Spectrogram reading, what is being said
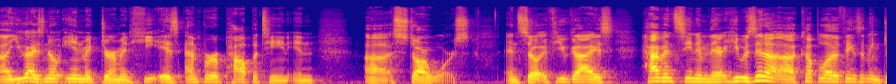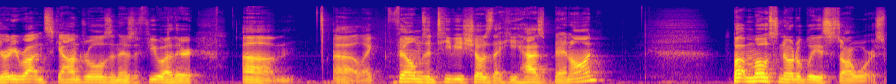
uh, you guys know Ian McDiarmid. He is Emperor Palpatine in uh, Star Wars. And so, if you guys haven't seen him there, he was in a, a couple other things. I think Dirty Rotten Scoundrels, and there's a few other um, uh, like films and TV shows that he has been on but most notably is Star Wars.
